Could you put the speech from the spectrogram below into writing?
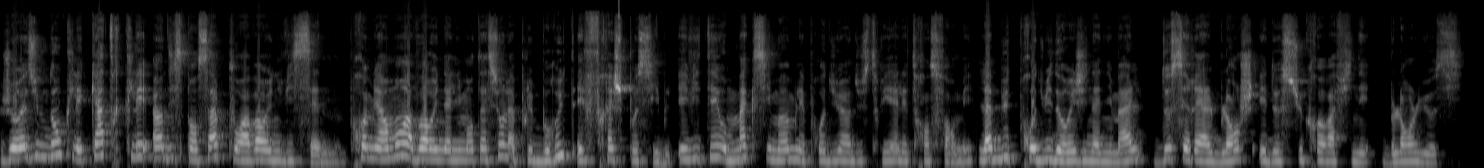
Je résume donc les quatre clés indispensables pour avoir une vie saine. Premièrement, avoir une alimentation la plus brute et fraîche possible. Éviter au maximum les produits industriels et transformés. L'abus de produits d'origine animale, de céréales blanches et de sucre raffiné, blanc lui aussi.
